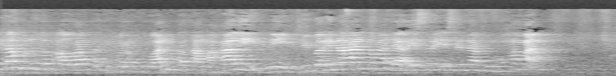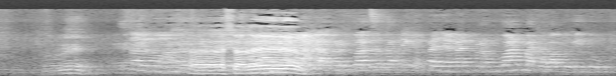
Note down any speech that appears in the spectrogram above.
Perintah menutup aurat bagi perempuan pertama kali nih diperintahkan kepada istri-istri Nabi Muhammad. Eh, Salim. Tidak berbuat seperti kebanyakan perempuan pada waktu itu.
